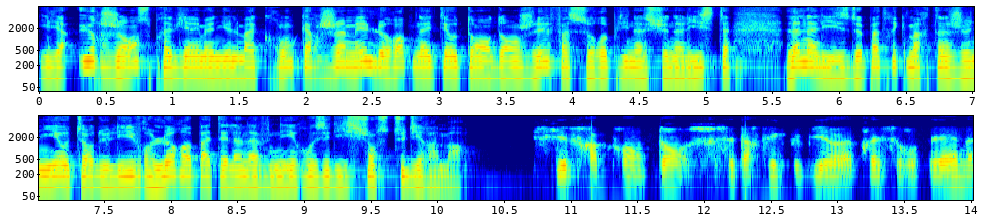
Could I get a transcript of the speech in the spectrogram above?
Il y a urgence, prévient Emmanuel Macron, car jamais l'Europe n'a été autant en danger face au repli nationaliste. L'analyse de Patrick Martin-Genier, auteur du livre L'Europe a-t-elle un avenir aux éditions Studirama ce qui est frappant dans cet article publié dans la presse européenne,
